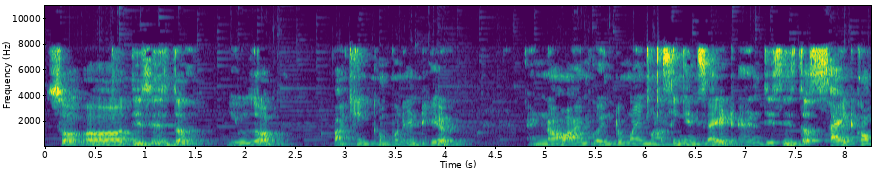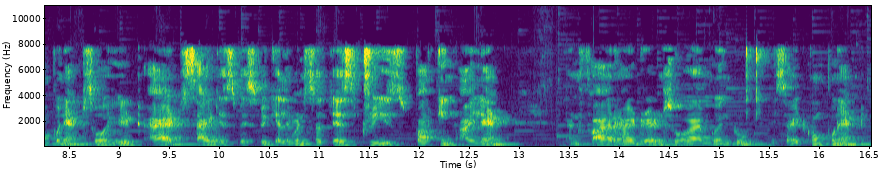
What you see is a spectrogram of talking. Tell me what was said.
So uh, this is the use of parking component here and now I'm going to my massing and site and this is the site component. So it adds site specific elements such as trees parking island and fire hydrant. So I am going to my site component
